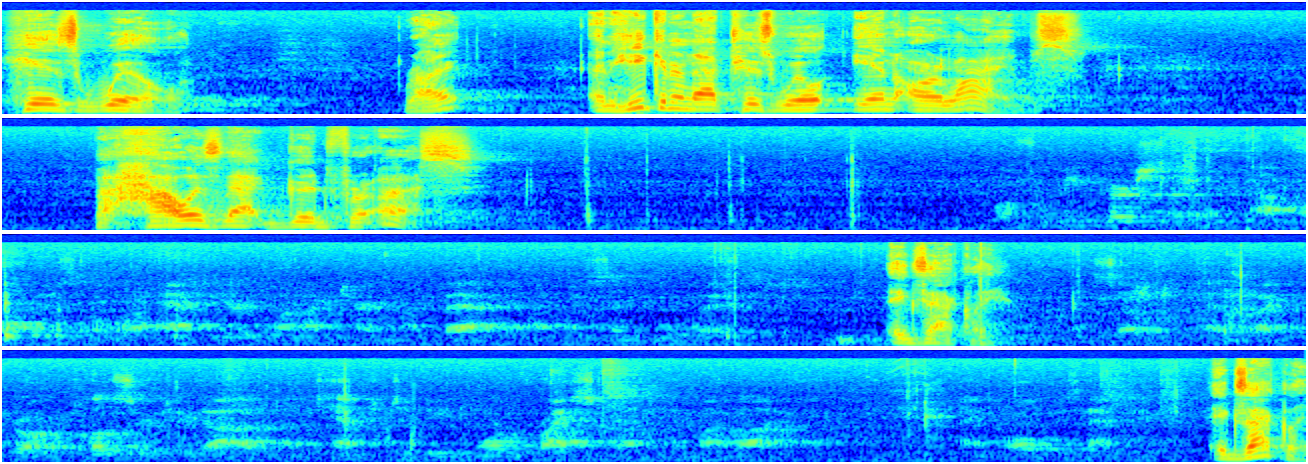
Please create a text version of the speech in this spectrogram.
his will, right? And he can enact his will in our lives. But how is that good for us? Exactly. Exactly.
